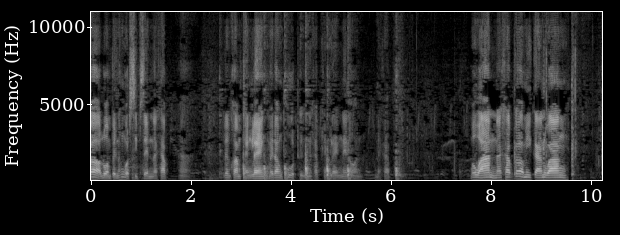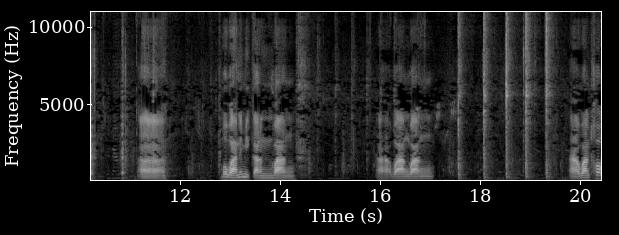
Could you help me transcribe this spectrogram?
ก็รวมเป็นทั้งหมด 10เซนนะครับอ่า เรื่องความแข็งแรงไม่ต้องพูดถึงนะครับ แข็งแรงแน่นอนนะครับ เมื่อวานนะครับก็มีการวางาเมื่อวานนี้มีการวางาวางวางาวางท่อ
